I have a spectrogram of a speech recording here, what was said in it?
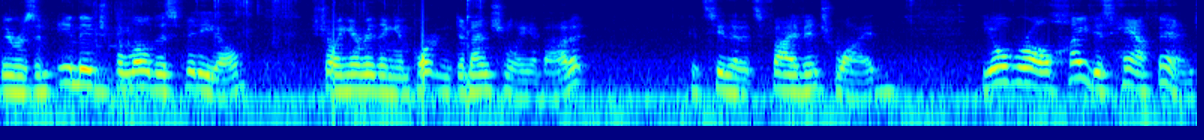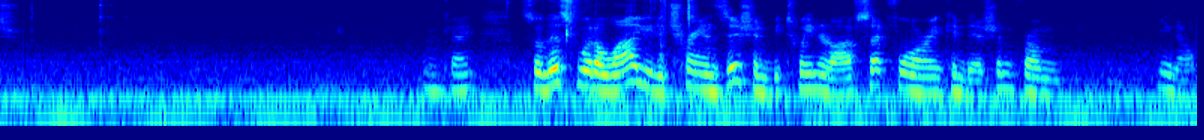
there is an image below this video showing everything important dimensionally about it. You can see that it's 5 inch wide. The overall height is half inch. Okay, so this would allow you to transition between an offset flooring condition from, you know,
